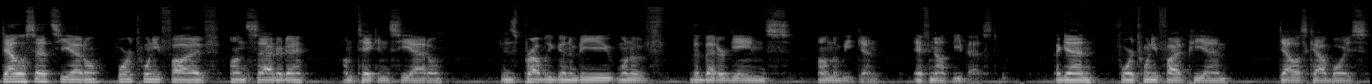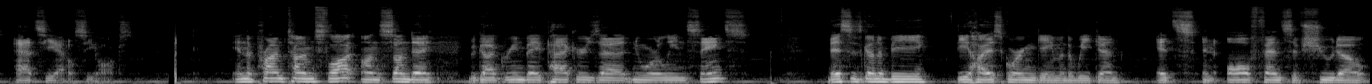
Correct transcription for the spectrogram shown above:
Dallas at Seattle, 425 on Saturday. I'm taking Seattle. This is probably going to be one of the better games on the weekend, if not the best. Again, 4:25 p.m. Dallas Cowboys at Seattle Seahawks. In the primetime slot on Sunday, we got Green Bay Packers at New Orleans Saints. This is going to be the highest scoring game of the weekend. It's an offensive shootout,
